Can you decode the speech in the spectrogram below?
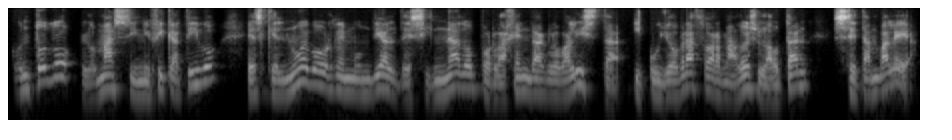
con todo, lo más significativo es que el nuevo orden mundial designado por la agenda globalista y cuyo brazo armado es la OTAN se tambalea.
